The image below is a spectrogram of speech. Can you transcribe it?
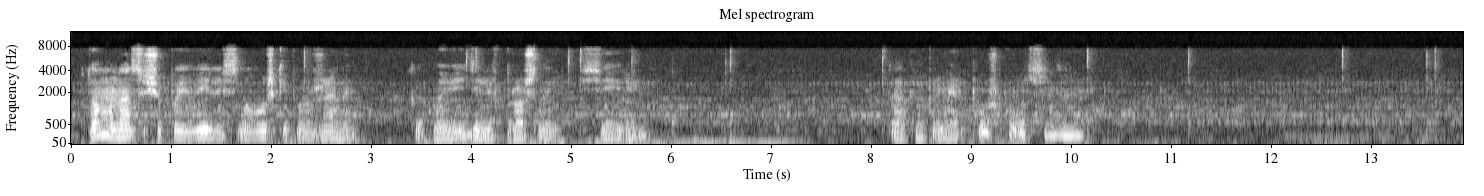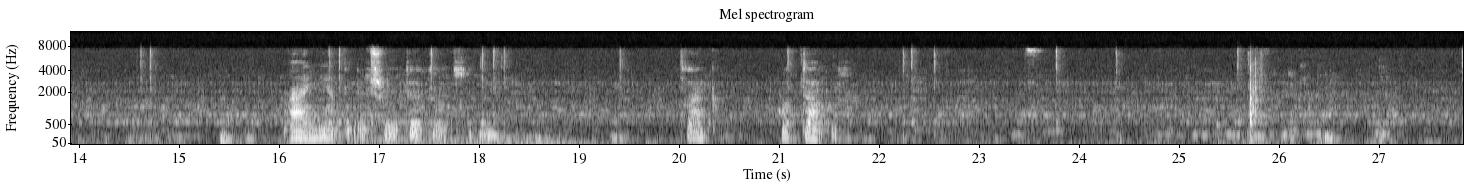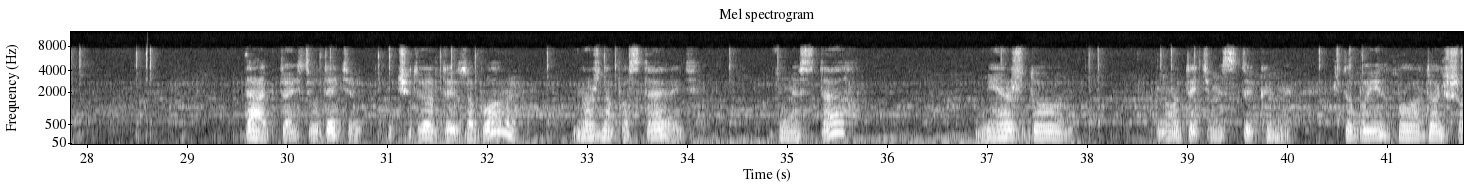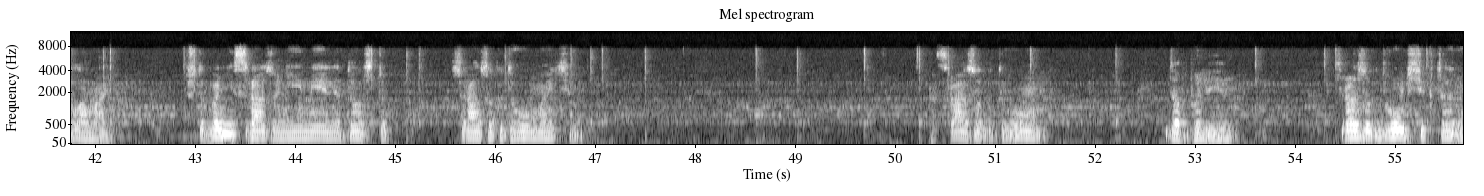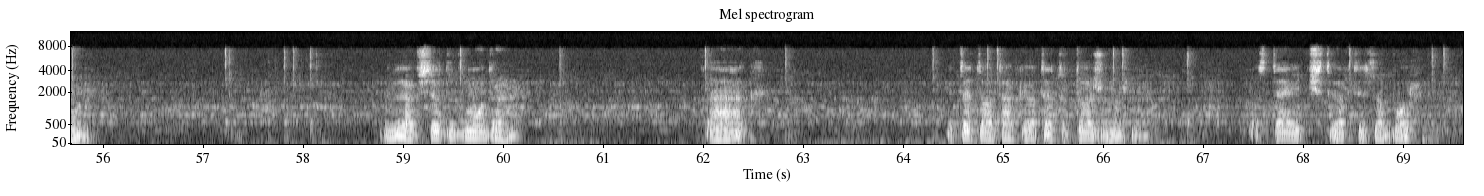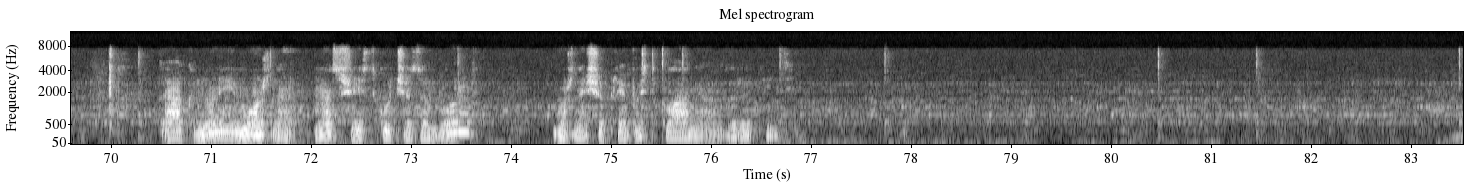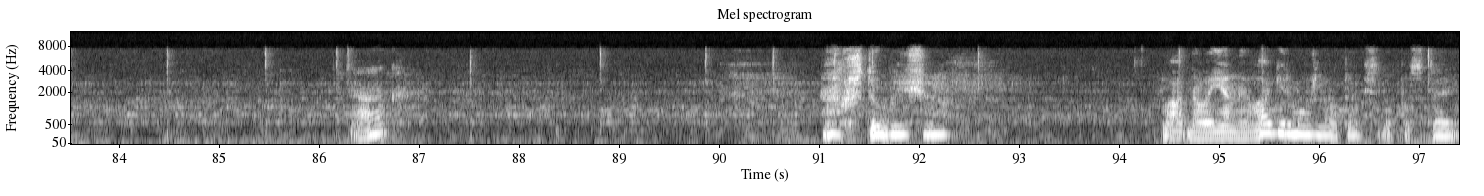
Потом у нас еще появились ловушки пружины, как вы видели в прошлой серии. Так, например, пушку вот сюда. А, нет, лучше вот это вот сюда. Так, вот так вот. Так, то есть вот эти четвертые заборы нужно поставить в местах между ну, вот этими стыками, чтобы их было дольше ломать. Чтобы они сразу не имели доступ сразу к двум этим. Сразу к двум. Да блин. Сразу к двум секторам. Да, все тут мудро. Так. Вот это вот так, и вот это тоже нужно поставить четвертый забор. Так, ну и можно, у нас еще есть куча заборов. Можно еще крепость клана огородить. Так. Ах, что бы еще? Ладно, военный лагерь можно вот так сюда поставить.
